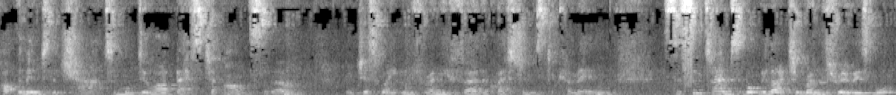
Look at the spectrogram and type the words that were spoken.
pop them into the chat and we'll do our best to answer them. We're just waiting for any further questions to come in. So sometimes what we like to run through is what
